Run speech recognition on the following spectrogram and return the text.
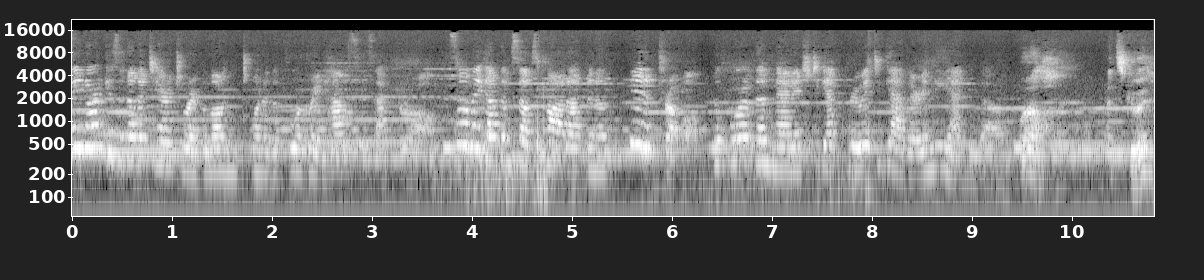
St. Ark is another territory belonging to one of the four great houses, after all. So they got themselves caught up in a bit of trouble. The four of them managed to get through it together in the end, though. Well, that's good.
